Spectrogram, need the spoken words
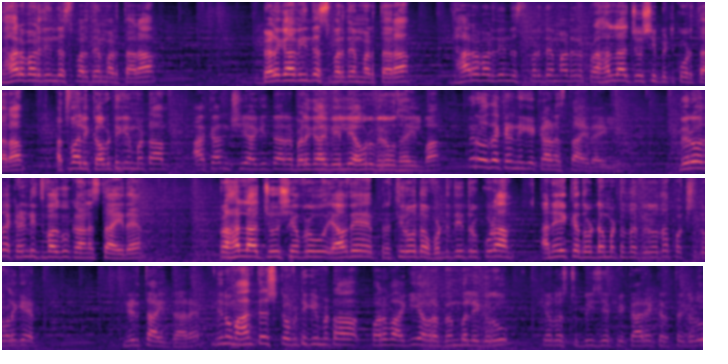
ಧಾರವಾಡದಿಂದ ಸ್ಪರ್ಧೆ ಮಾಡ್ತಾರಾ? ಬೆಳಗಾವಿಯಿಂದ ಸ್ಪರ್ಧೆ ಮಾಡ್ತಾರಾ? ಧಾರವಾಡದಿಂದ ಸ್ಪರ್ಧೆ ಮಾಡಿದ್ರೆ ಪ್ರಹ್ಲಾದ್ ಜೋಶಿ ಬಿಟ್ಕೊಡ್ತಾರಾ? ಅಥವಾ ಅಲ್ಲಿ ಕವಟಗಿ ಮಠ ಆಕಾಂಕ್ಷಿಯಾಗಿದ್ದಾರೆ ಬೆಳಗಾವಿಯಲ್ಲಿ, ಅವರು ವಿರೋಧ ಇಲ್ವಾ? ವಿರೋಧ ಕಣ್ಣಿಗೆ ಕಾಣಿಸ್ತಾ ಇದೆ ಇಲ್ಲಿ. ವಿರೋಧ ಖಂಡಿತವಾಗೂ ಕಾಣಿಸ್ತಾ ಇದೆ. ಪ್ರಹ್ಲಾದ್ ಜೋಶಿ ಅವರು ಯಾವುದೇ ಪ್ರತಿರೋಧ ಒಡ್ಡದಿದ್ರೂ ಕೂಡ ಅನೇಕ ದೊಡ್ಡ ಮಟ್ಟದ ವಿರೋಧ ಪಕ್ಷದೊಳಗೆ ನೀಡ್ತಾ ಇದ್ದಾರೆ. ಇನ್ನು ಮಹಾಂತೇಶ್ ಕವಟಗಿ ಮಠ ಪರವಾಗಿ ಅವರ ಬೆಂಬಲಿಗರು ಕೆಲವಷ್ಟು ಬಿ ಜೆ ಪಿ ಕಾರ್ಯಕರ್ತರುಗಳು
